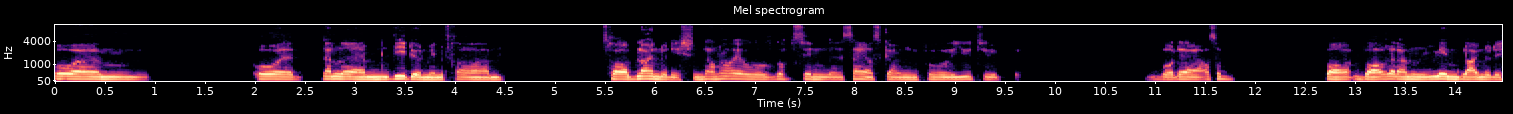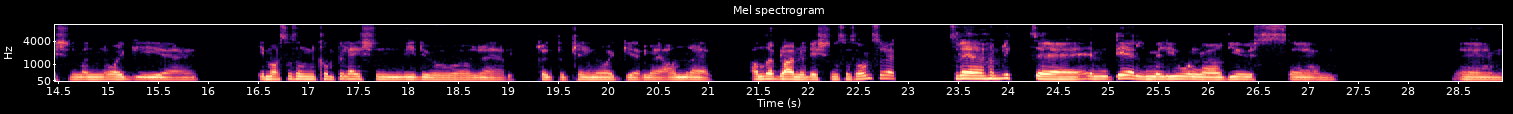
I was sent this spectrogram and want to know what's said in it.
og, um, og den um, videoen min fra, fra Blind Audition, den har jo gått sin seiersgang på YouTube. Både altså bar, bare den min Blind Audition, men òg i, uh, i masse sånn compilation-videoer uh, rundt omkring, og med andre, andre Blind Auditions og sånn. Så, så, det har blitt eh, en del millioner views. Eh, um,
